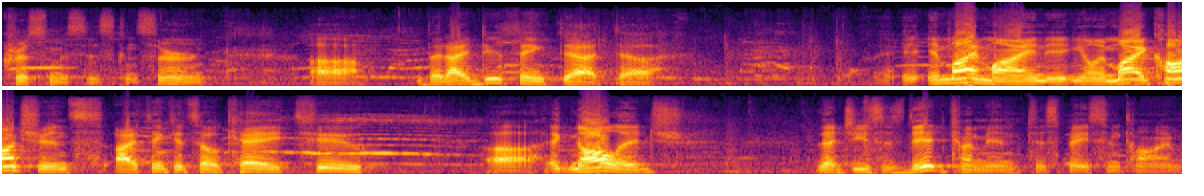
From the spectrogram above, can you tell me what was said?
Christmas is concerned. Uh, but I do think that uh, in my mind, you know, in my conscience, I think it's okay to uh, acknowledge that Jesus did come into space and time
